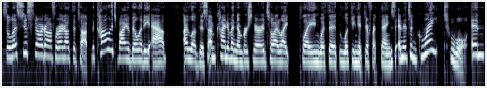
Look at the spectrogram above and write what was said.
So let's just start off right off the top. The College Viability app I love this. I'm kind of a numbers nerd, so I like playing with it and looking at different things. And it's a great tool. And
